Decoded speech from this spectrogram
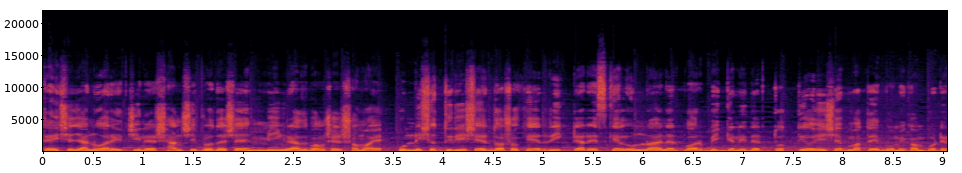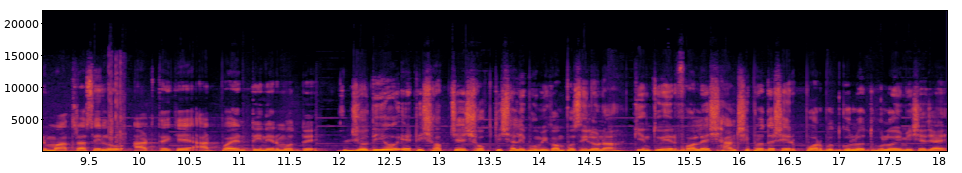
তেইশে জানুয়ারি চীনের শানসি প্রদেশে মিং রাজবংশের সময়। উনিশশো তিরিশের দশকে রিক্টার স্কেল উন্নয়নের পর বিজ্ঞানীদের তত্ত্বীয় হিসেব মতে ভূমিকম্পটির মাত্রা ছিল আট থেকে আট পয়েন্ট তিনের মধ্যে। যদিও এটি সবচেয়ে শক্তিশালী ভূমিকম্প ছিল না, কিন্তু এর ফলে শানসি প্রদেশের পর্বতগুলো ধুলোয় মিশে যায়।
